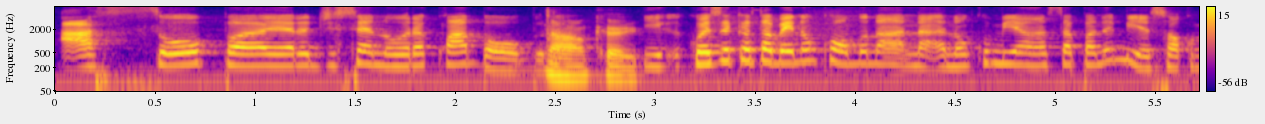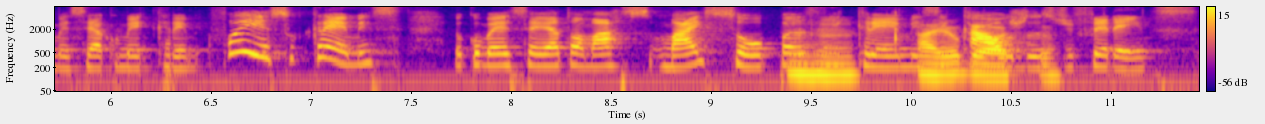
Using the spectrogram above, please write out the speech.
A sopa era de cenoura com abóbora. Ah, ok. E coisa que eu também não como, na, na, não comia antes da pandemia. Só comecei a comer creme. Foi isso, cremes. Eu comecei a tomar mais sopas uhum. e cremes ah, e caldos gosto. diferentes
